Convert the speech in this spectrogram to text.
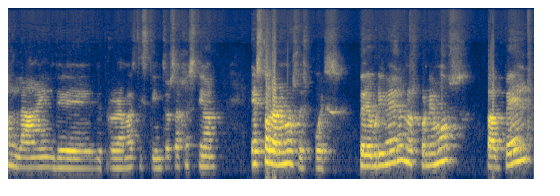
Online de, programas distintos de gestión. Esto lo haremos después, pero primero nos ponemos papel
